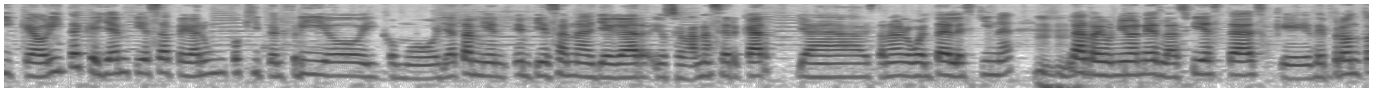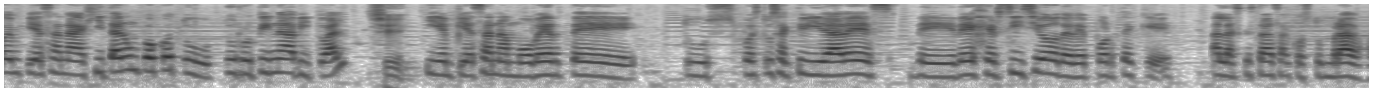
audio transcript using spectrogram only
y que ahorita que ya empieza a pegar un poquito el frío y como ya también empiezan a llegar o se van a acercar, ya están a la vuelta de la esquina, las reuniones, las fiestas que de pronto empiezan a agitar un poco tu, rutina habitual y empiezan a moverte tus, pues, tus actividades de, de ejercicio o de deporte que, a las que estabas acostumbrado.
